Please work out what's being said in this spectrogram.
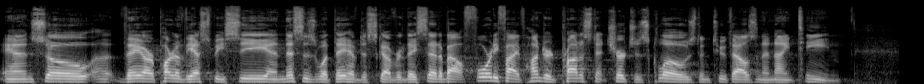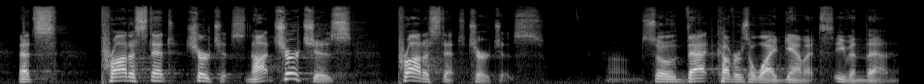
and so uh, they are part of the SBC, and this is what they have discovered. They said about 4,500 Protestant churches closed in 2019. That's Protestant churches, not churches, Protestant churches. Um, so that covers a wide gamut even then.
